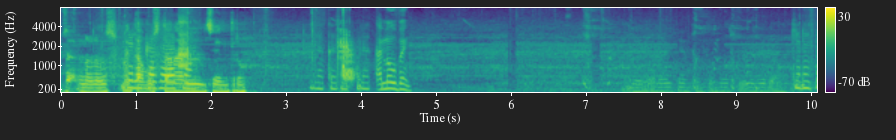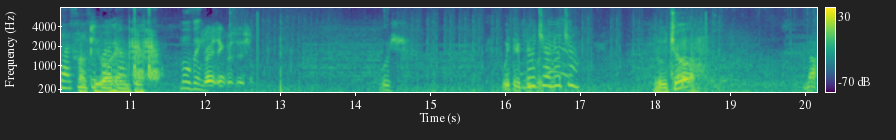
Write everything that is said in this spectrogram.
O sea, no nos metamos tan acá. al centro. La casa por acá. I'm moving. ¿Quién está? Sí, Aquí sí, por va acá. gente. Moving. Uy. Uy, triple. Lucho, Lucho. Lucho. No.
